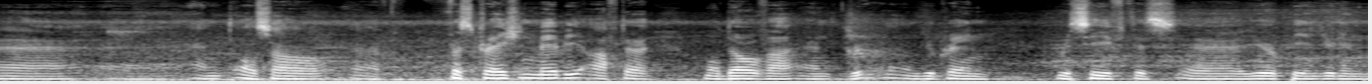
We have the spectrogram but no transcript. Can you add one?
uh, uh, and also uh, frustration, maybe after Moldova and, and Ukraine received this uh, European Union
